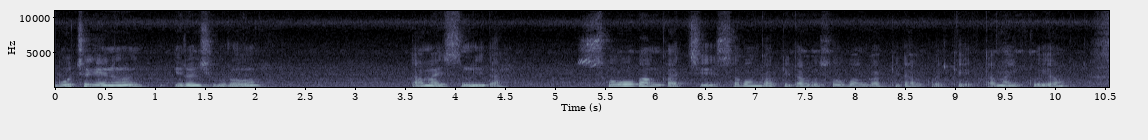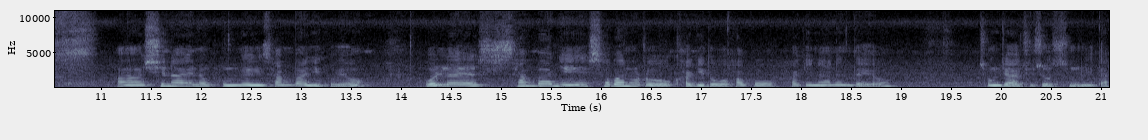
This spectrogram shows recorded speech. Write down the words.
모측에는 이런 식으로 남아 있습니다. 소방 같이 서방 같기도 하고 소방 같기도 하고 이렇게 남아 있고요. 아, 신화에는 분명히 3반이고요. 원래 3반이 서반으로 가기도 하고 하긴 하는데요. 종자 아주 좋습니다.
